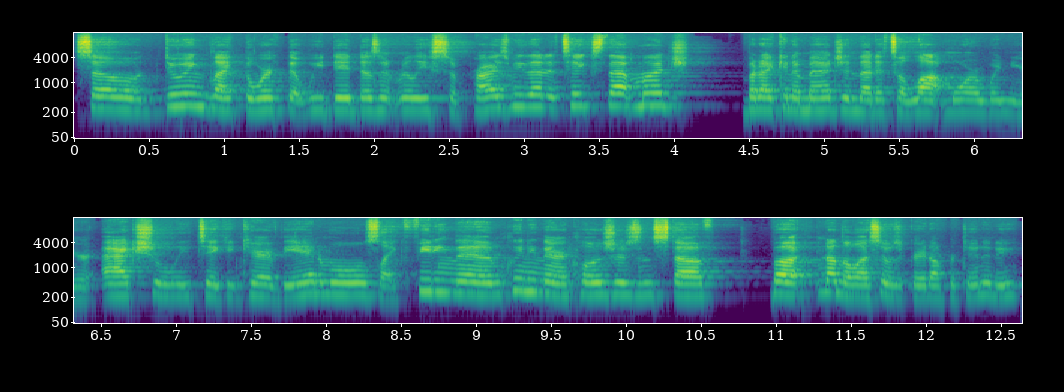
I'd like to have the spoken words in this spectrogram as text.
So doing like the work that we did doesn't really surprise me that it takes that much, but I can imagine that it's a lot more when you're actually taking care of the animals, like feeding them, cleaning their enclosures and stuff. But nonetheless, it was a great opportunity.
